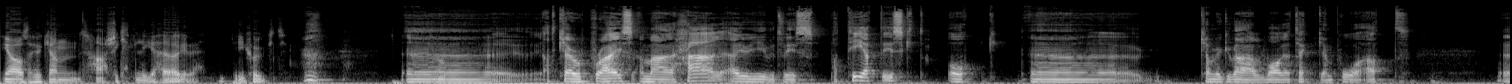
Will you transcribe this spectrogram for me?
Ja, alltså hur kan Hasek inte ligga högre? Det är sjukt. Uh, att Carey Price är med här är ju givetvis patetiskt och eh, kan mycket väl vara ett tecken på att eh,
